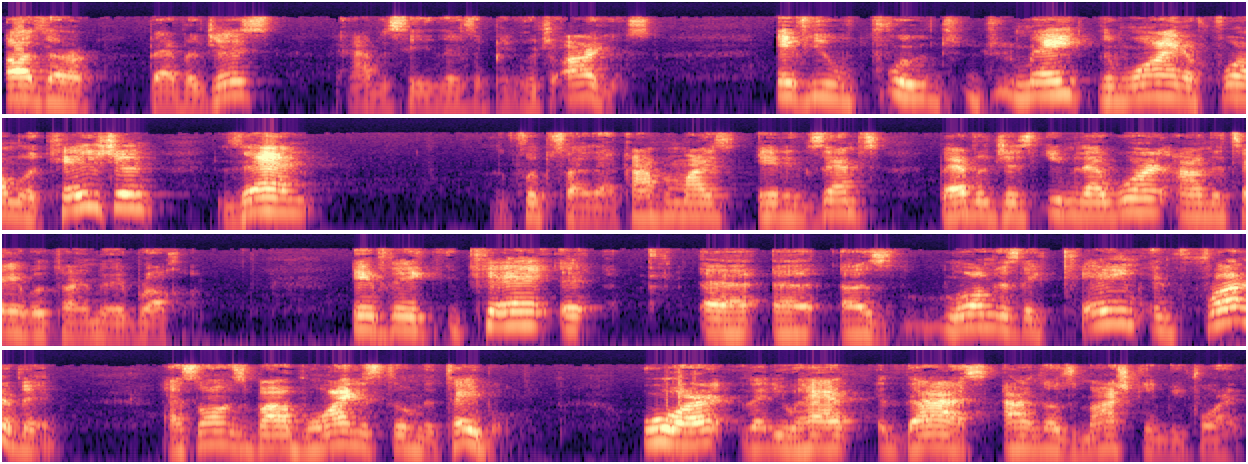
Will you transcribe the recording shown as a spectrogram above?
other beverages. And obviously, there's a opinion which argues. If you made the wine a formal occasion, then the flip side of that compromise, it exempts beverages even that weren't on the table at the time of the bracha. If they came, uh, uh, as long as they came in front of it, as long as of wine is still on the table, or that you had das on those mashkin beforehand.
